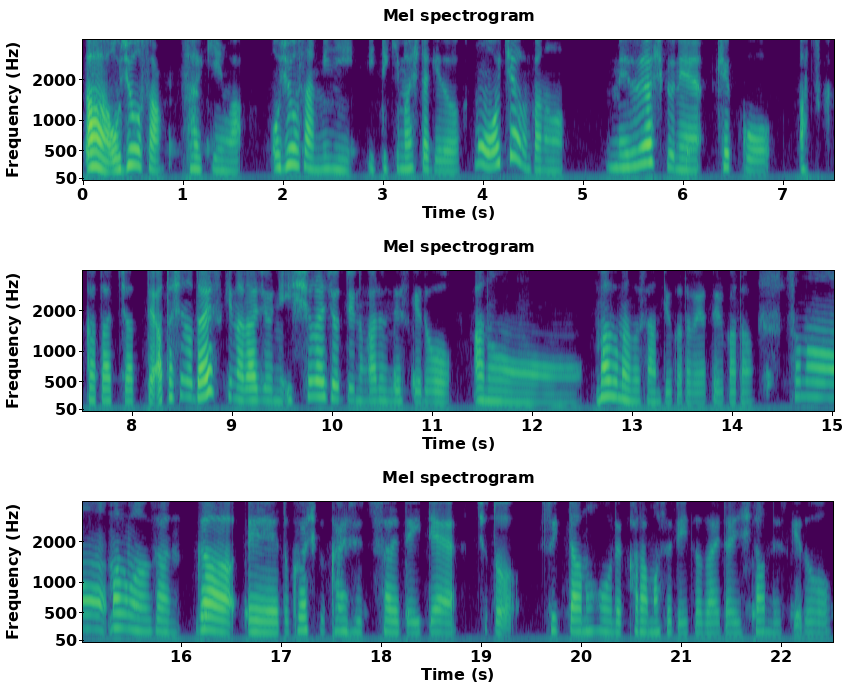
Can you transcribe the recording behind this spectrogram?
ああ、お嬢さん、最近は。お嬢さん見に行ってきましたけど、もう終わっちゃうのかな？珍しくね、結構熱く語っちゃって、私の大好きなラジオに一緒ラジオっていうのがあるんですけど、あのー、マグマグさんっていう方がやってる方、そのマグマグさんが、えっ、ー、と、詳しく解説されていて、ちょっとツイッターの方で絡ませていただいたりしたんですけど、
